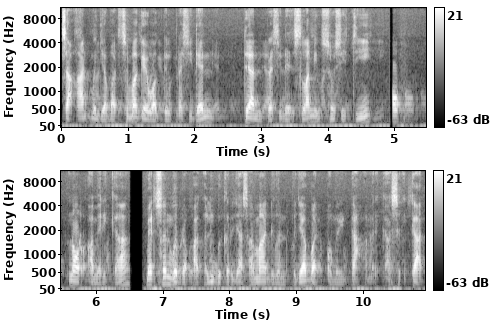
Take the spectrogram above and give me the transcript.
Saat menjabat sebagai Wakil Presiden dan Presiden Islamic Society of North America, Madison beberapa kali bekerja sama dengan pejabat pemerintah Amerika Serikat.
